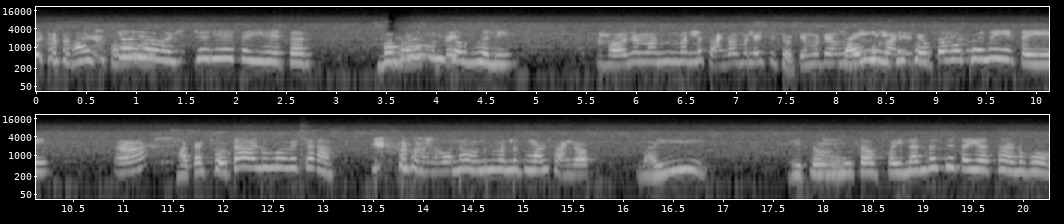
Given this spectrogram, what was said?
आश्चर्य हो. आश्चर्य आहे ताई हे तर. बघूनच हो, मी ताई. झाली. हो ना म्हणून म्हणलं सांगा मला असे छोटे मोठे अनुभव ताई खूप हे आले छोटं मोठं नाहीये ताई? हा काय छोटा अनुभव आहे का? हो ना म्हणून म्हणलं तुम्हाला सांगावं. बाई हे तर हम्म. मी तर पहिल्यांदाच आहे ताई असा अनुभव.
